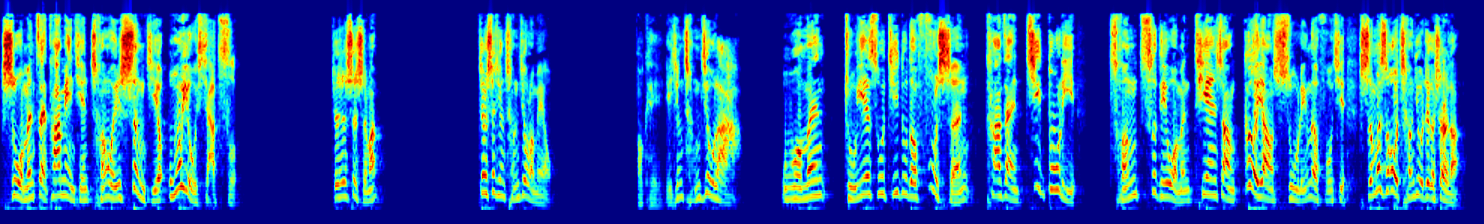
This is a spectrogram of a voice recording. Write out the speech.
使我们在他面前成为圣洁，无有瑕疵。这是事实吗？这个事情成就了没有？OK，已经成就了。我们主耶稣基督的父神，他在基督里。曾赐给我们天上各样属灵的福气，什么时候成就这个事儿的？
